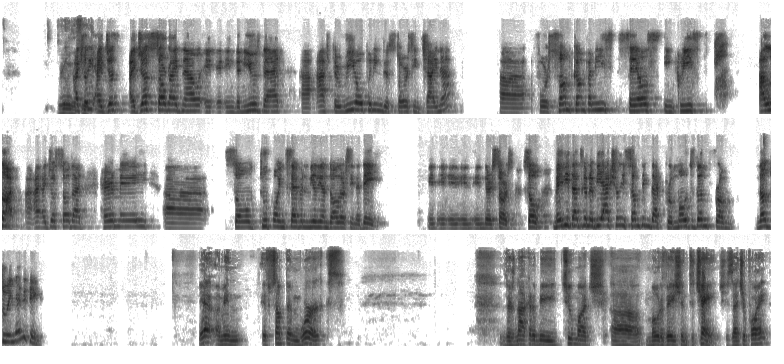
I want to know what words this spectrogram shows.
really actually future. i just i just saw right now in, in the news that uh, after reopening the stores in china uh, for some companies sales increased a lot. I, I just saw that Hermes uh, sold 2.7 million dollars in a day in, in, in their stores. So maybe that's going to be actually something that promotes them from not doing anything. Yeah, I mean, if something works, there's not going to be too much uh, motivation to change. Is that your point?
